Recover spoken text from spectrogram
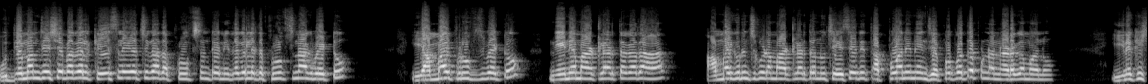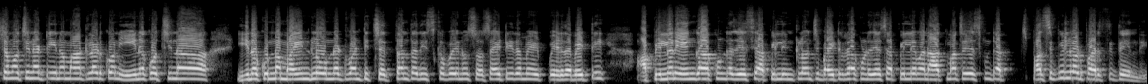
ఉద్యమం చేసే బదులు కేసులు వేయొచ్చు కదా ప్రూఫ్స్ ఉంటే నీ దగ్గర లేదా ప్రూఫ్స్ నాకు పెట్టు. ఈ అమ్మాయి ప్రూఫ్స్ పెట్టు. నేనే మాట్లాడతా కదా. అమ్మాయి గురించి కూడా మాట్లాడతా. నువ్వు చేసేది తప్పు అని నేను చెప్పకపోతే అప్పుడు నన్ను అడగమాను. ఈయనకి ఇష్టం వచ్చినట్టు ఈయన మాట్లాడుకొని ఈయనకు వచ్చిన ఈయనకున్న మైండ్లో ఉన్నటువంటి చెత్త అంతా తీసుకుపోయి నువ్వు సొసైటీ మీద పెట్టి ఆ పిల్లని ఏం కాకుండా చేసి ఆ పిల్ల ఇంట్లోంచి బయటకు రాకుండా చేసి ఆ పిల్ల ఏమైనా ఆత్మహత్య చేసుకుంటే పసిపిల్లోడి పరిస్థితి ఏంది?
